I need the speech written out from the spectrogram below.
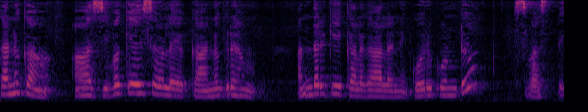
కనుక ఆ శివకేశవుల యొక్క అనుగ్రహం అందరికీ కలగాలని కోరుకుంటూ స్వస్తి.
